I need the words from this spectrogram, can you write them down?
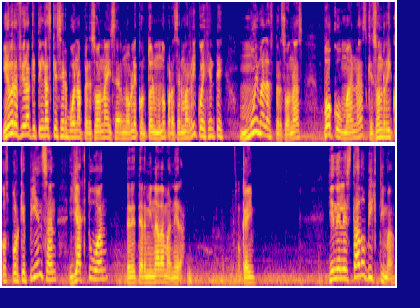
Y no me refiero a que tengas que ser buena persona y ser noble con todo el mundo para ser más rico. Hay gente muy malas personas, poco humanas, que son ricos porque piensan y actúan de determinada manera. ¿Ok? Y en el estado víctima,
